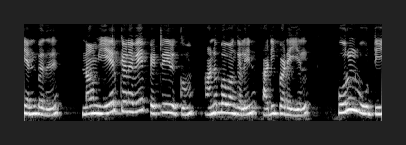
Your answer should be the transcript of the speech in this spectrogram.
என்பது நாம் ஏற்கனவே பெற்றிருக்கும் அனுபவங்களின் அடிப்படையில் பொருள் ஊட்டி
